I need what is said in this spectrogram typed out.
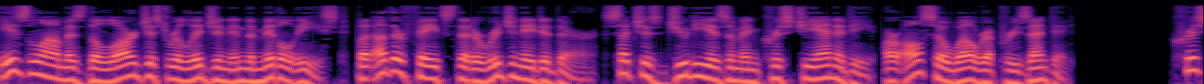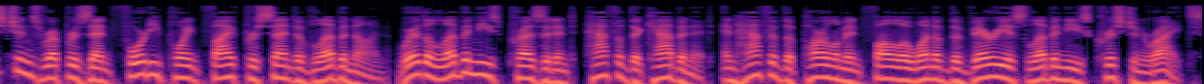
Islam is the largest religion in the Middle East, but other faiths that originated there, such as Judaism and Christianity, are also well represented. Christians represent 40.5% of Lebanon, where the Lebanese president, half of the cabinet, and half of the parliament follow one of the various Lebanese Christian rites.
